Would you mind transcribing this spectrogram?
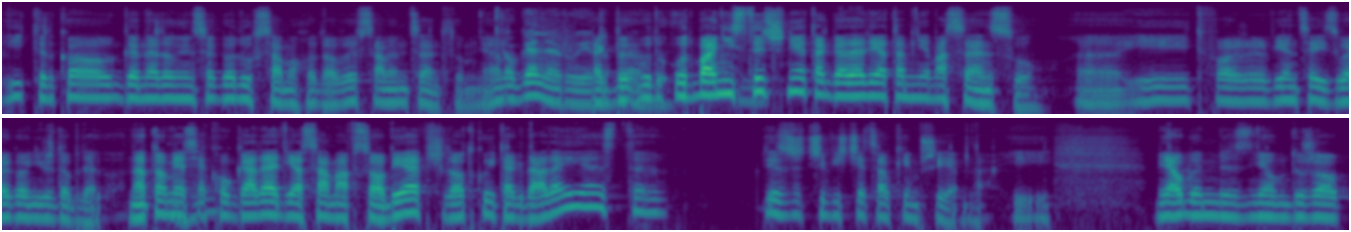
i tylko generującego ruch samochodowy w samym centrum. Nie? No generuje Jakby to urbanistycznie ta galeria tam nie ma sensu e, i tworzy więcej złego niż dobrego. Natomiast mhm. jako galeria sama w sobie, w środku i tak dalej jest, e, jest rzeczywiście całkiem przyjemna i miałbym z nią dużo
